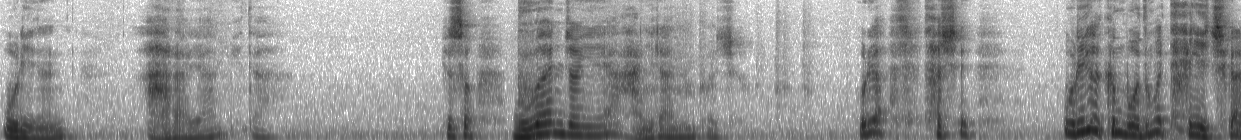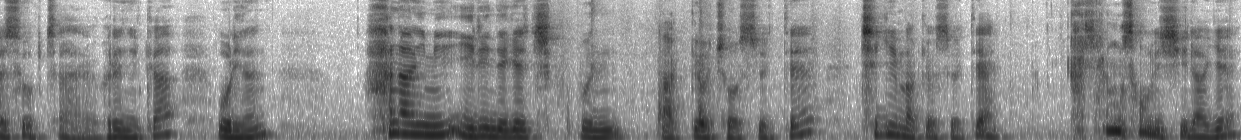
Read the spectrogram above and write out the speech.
우리는 알아야 합니다. 그래서 무한정이 아니라는 거죠. 우리가 사실 우리가 그 모든 걸 다 예측할 수 없잖아요. 그러니까 우리는 하나님이 일이 내게 직분 맡겨 줬을 때, 책임 맡겼을 때 가장 성실하게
